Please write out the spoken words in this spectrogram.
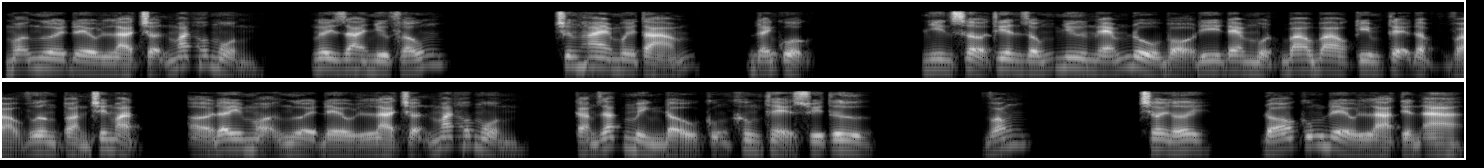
Mọi người đều là trợn mắt hốc mồm, ngây ra như phóng. Chương hai mươi tám, đánh cuộc nhìn sở thiên giống như ném đồ bỏ đi đem một bao bao kim tệ đập vào vương toàn trên mặt, ở đây mọi người đều là trợn mắt hốc mồm cảm giác mình đầu cũng không thể suy tư. Võng! Trời ơi, đó cũng đều là tiền a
